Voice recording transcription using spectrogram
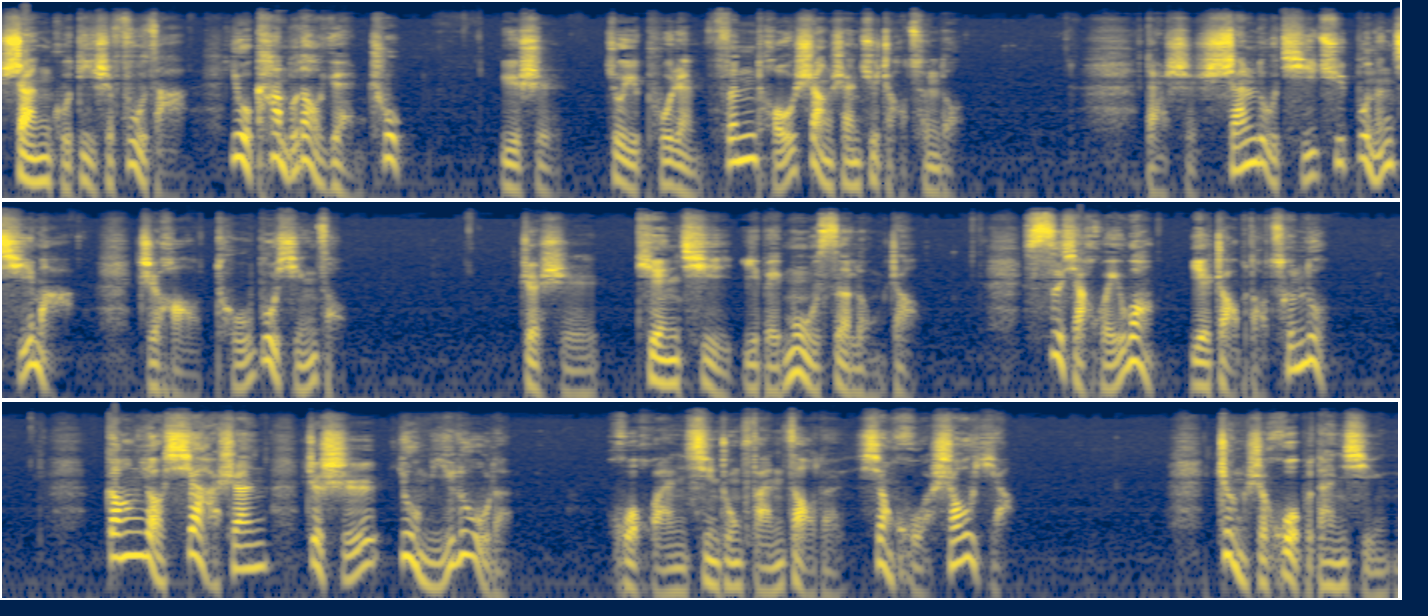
山谷地势复杂，又看不到远处，于是就与仆人分头上山去找村落。但是山路崎岖，不能骑马。只好徒步行走。这时天气已被暮色笼罩，四下回望也找不到村落。刚要下山，这时又迷路了。霍桓心中烦躁的像火烧一样。正是祸不单行，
